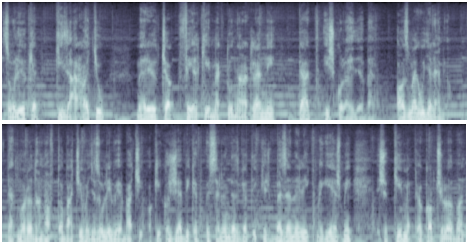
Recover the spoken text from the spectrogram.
Szóval őket kizárhatjuk, mert ők csak félkémek tudnának lenni, tehát iskolaidőben. Az meg ugye nem jó. Tehát marad a Nafta bácsi vagy az Oliver bácsi, akik a zsebiket összerendezgetik és bezenélik, meg ilyesmi, és a kémekkel kapcsolatban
